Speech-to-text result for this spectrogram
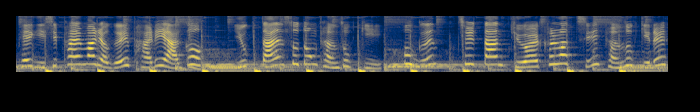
128마력을 발휘하고 6단 수동 변속기 혹은 7단 듀얼 클러치 변속기를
